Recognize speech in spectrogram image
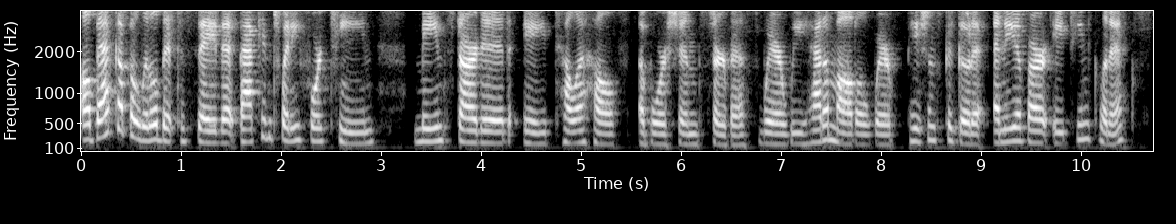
I'll back up a little bit to say that back in 2014, Maine started a telehealth abortion service where we had a model where patients could go to any of our 18 clinics,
